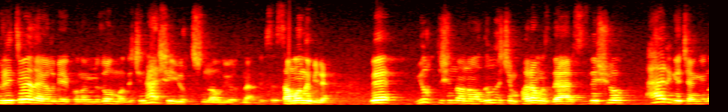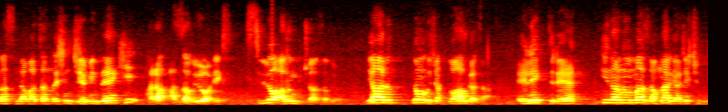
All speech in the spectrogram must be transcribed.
üretime dayalı bir ekonomimiz olmadığı için her şeyi yurt dışından alıyoruz neredeyse. Samanı bile. Ve yurt dışından aldığımız için paramız değersizleşiyor. Her geçen gün aslında vatandaşın cebindeki para azalıyor, eksiliyor, alım gücü azalıyor. Yarın ne olacak? Doğalgaza, elektriğe inanılmaz zamlar gelecek çünkü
